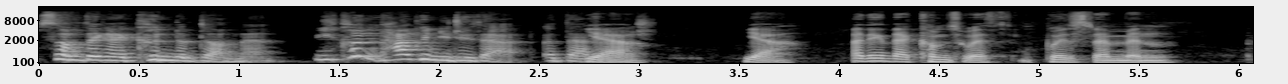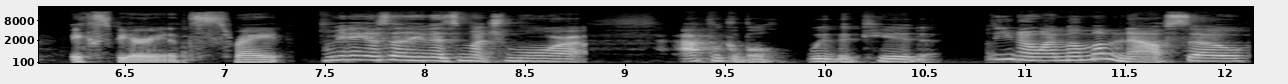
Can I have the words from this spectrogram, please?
Something I couldn't have done then. You couldn't. How can you do that at that yeah. age? Yeah. I think that comes with wisdom and experience, right? I think it's something that's much more applicable with a kid. You know, I'm a mom now, so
